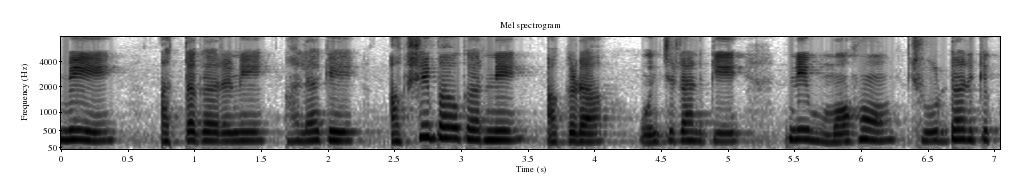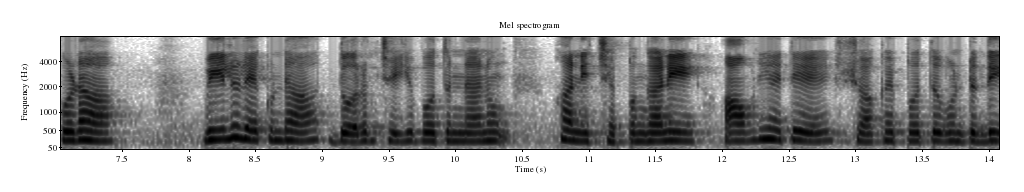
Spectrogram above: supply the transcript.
మీ అత్తగారిని అలాగే అక్షయ్బాబు గారిని అక్కడ ఉంచడానికి నీ మొహం చూడ్డానికి కూడా వీలు లేకుండా దూరం చెయ్యబోతున్నాను అని చెప్పంగానే ఆవుని అయితే షాక్ అయిపోతూ ఉంటుంది.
